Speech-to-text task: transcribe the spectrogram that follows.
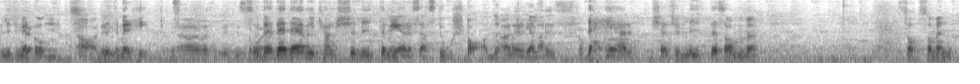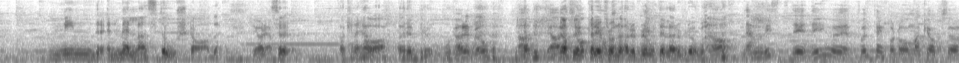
lite mer ungt, Ja, det- lite mer hippt. Ja, lite så. Så det, det, det är väl kanske lite mer så här storstad Ja, över det hela. precis. Det här känns ju lite som, som, som en mindre, en mellanstor stad. Gör det. Så vad kan det här vara? Örebro? Örebro. Ja, det, ja, jag flyttade från Örebro till Örebro. Ja, nej men visst. Det, det är ju fullt tänkbart. Och man kan också...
